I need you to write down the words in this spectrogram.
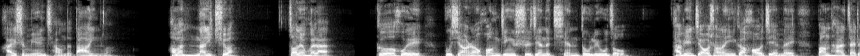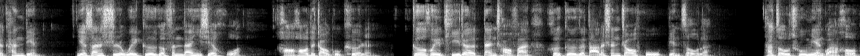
还是勉强的答应了。好吧，那你去吧，早点回来。葛慧不想让黄金时间的钱都溜走，她便叫上了一个好姐妹帮她在这看店，也算是为哥哥分担一些活，好好的照顾客人。葛慧提着蛋炒饭和哥哥打了声招呼，便走了。他走出面馆后，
